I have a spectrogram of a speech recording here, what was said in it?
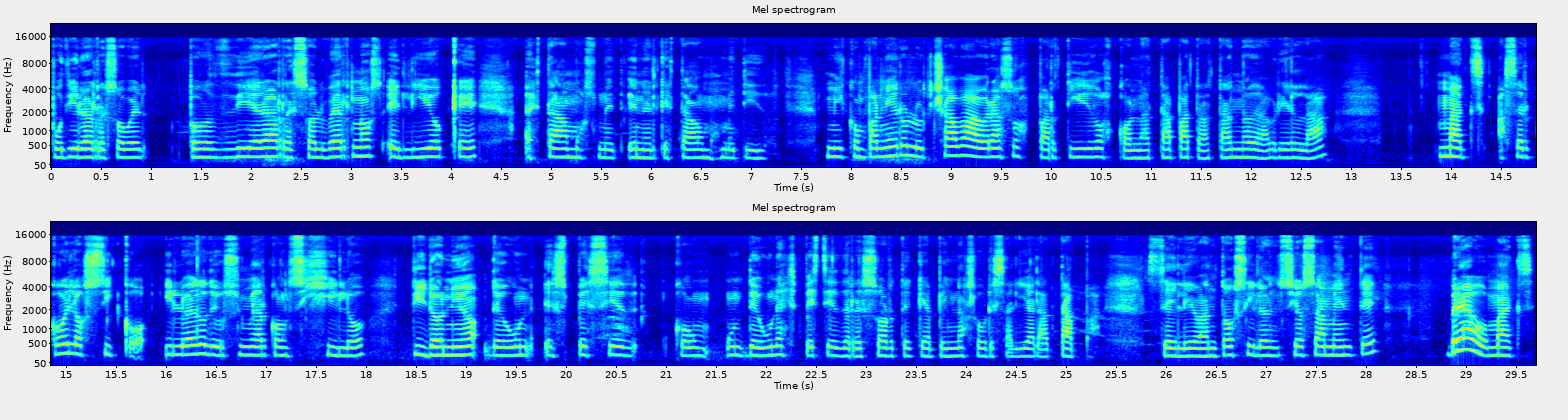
pudiera resolver pudiera resolvernos el lío que estábamos en el que estábamos metidos. Mi compañero luchaba a brazos partidos con la tapa tratando de abrirla. Max acercó el hocico y luego de husmear con sigilo, tironeó de una especie de con de una especie de resorte que apenas sobresalía la tapa. Se levantó silenciosamente. Bravo, Max,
